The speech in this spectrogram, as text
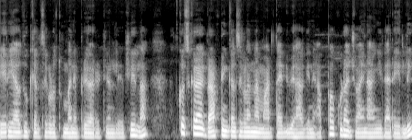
ಬೇರೆ ಯಾವುದೂ ಕೆಲಸಗಳು ತುಂಬಾ ಪ್ರಿಯಾರಿಟಿನಲ್ಲಿ ಇರಲಿಲ್ಲ. ಅದಕ್ಕೋಸ್ಕರ ಗ್ರಾಫ್ಟಿಂಗ್ ಕೆಲಸಗಳನ್ನು ಮಾಡ್ತಾ ಇದ್ವಿ. ಹಾಗೆಯೇ ಅಪ್ಪ ಕೂಡ ಜಾಯ್ನ್ ಆಗಿದ್ದಾರೆ ಇಲ್ಲಿ.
